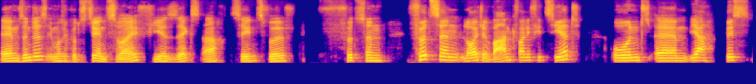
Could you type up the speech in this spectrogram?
ähm, sind es, ich muss kurz zählen, 2, 4, 6, 8, 10, 12, 14, 14 Leute waren qualifiziert. Und ähm, ja, bis,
